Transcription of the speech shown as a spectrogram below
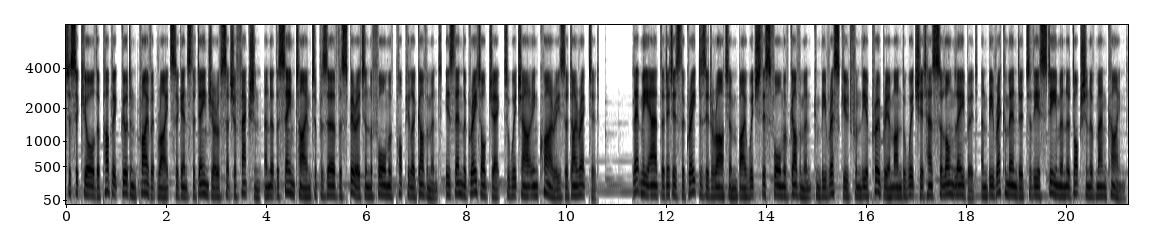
To secure the public good and private rights against the danger of such a faction, and at the same time to preserve the spirit and the form of popular government, is then the great object to which our inquiries are directed. Let me add that it is the great desideratum by which this form of government can be rescued from the opprobrium under which it has so long labored, and be recommended to the esteem and adoption of mankind.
